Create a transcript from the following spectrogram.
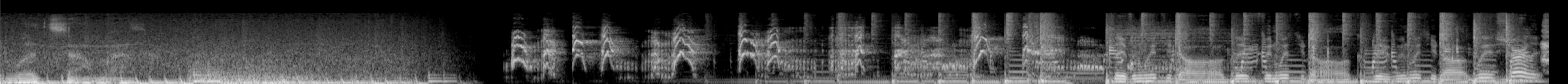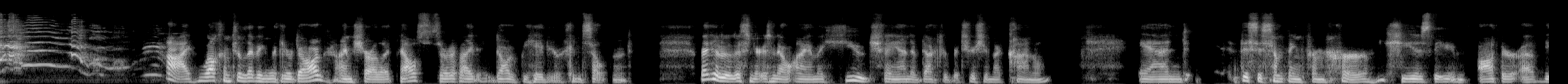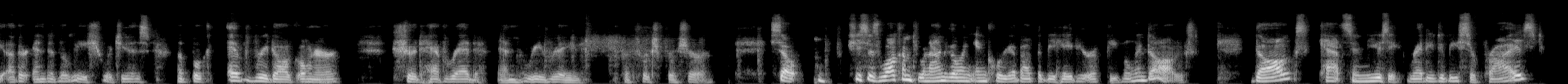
Redwood Soundwave. Living with your dog, living with your dog, living with your dog with Charlotte. Hi, welcome to Living with Your Dog. I'm Charlotte Pels, certified dog behavior consultant. Regular listeners know I am a huge fan of Dr. Patricia McConnell, and this is something from her. She is the author of The Other End of the Leash, which is a book every dog owner should have read and reread for, for, sure. So she says, Welcome to an ongoing inquiry about the behavior of people and dogs. Dogs, cats, and music ready to be surprised?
